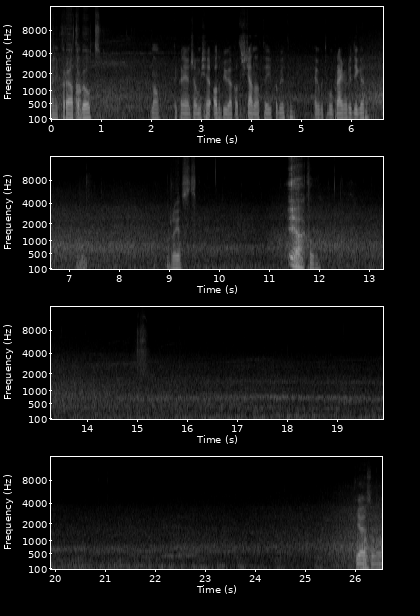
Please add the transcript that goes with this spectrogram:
Panie Korea to A. goat. Tylko nie wiem czemu mi się odbił jak od ściany od tej kobiety. Jakby to był Prime Rudiger. Może jest. Ja kurwa. Jezu no.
